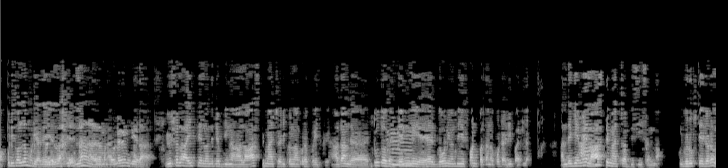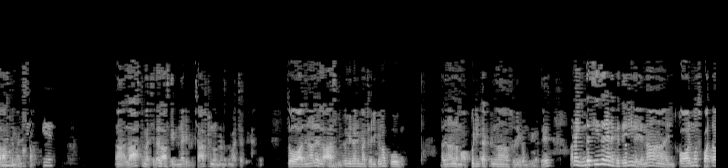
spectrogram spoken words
அப்படி சொல்ல முடியாது. எல்லாம் எல்லாம் நம்ம சொல்லவே முடியாது. யூஸ்வலா ஐபிஎல் வந்துட்டு எப்படின்னா லாஸ்ட் மேட்ச் வரைக்கும்லாம் கூட போயிருக்கு. அதான் அந்த டூ தௌசண்ட் டென்லயே தோனி வந்து இர்ஃபான் பத்தான போட்டு அடிப்பார்ல. அந்த கேமே last match of the season தான். குரூப் ஸ்டேஜோட லாஸ்ட் மேட்ச் தான். லாஸ்ட் மேட்ச் இல்ல லாஸ்ட் முன்னாடி மேட்ச் ஆஃப்டர்நூன் நடந்த மேட்ச் அது. சோ அதனால லாஸ்ட்க்கு முன்னாடி மேட்ச் வரைக்கும்லாம் போகும். அதனால நம்ம அப்படி டக்குன்னுலாம் சொல்லிட முடியாது. ஆனா இந்த சீசன் எனக்கு தெரியல. ஏன்னா இப்போ ஆல்மோஸ்ட் பார்த்தா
